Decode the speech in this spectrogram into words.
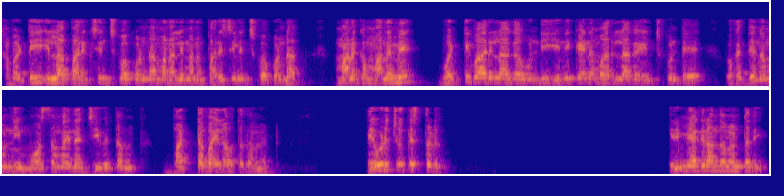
కాబట్టి ఇలా పరీక్షించుకోకుండా మనల్ని మనం పరిశీలించుకోకుండా మనకు మనమే వట్టి వారిలాగా ఉండి ఎన్నికైన వారిలాగా ఎంచుకుంటే ఒక దినం నీ మోసమైన జీవితం బట్ట బయలవుతుంది అన్నట్టు దేవుడు చూపిస్తాడు. ఇరిమియా గ్రంథంలో ఉంటది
